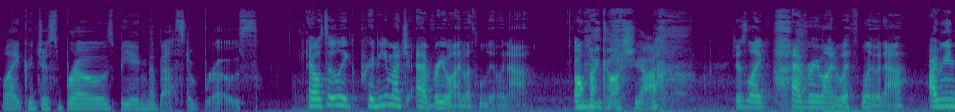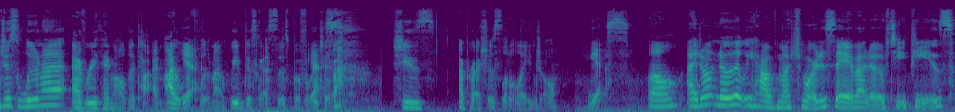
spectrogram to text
Like just bros being the best of bros. I also like pretty much everyone with Luna. Oh my gosh, yeah. Just like everyone with Luna. I mean, just Luna, everything all the time. I love Yeah. Luna. We've discussed this before Yes. too. She's a precious little angel. Yes. Well, I don't know that we have much more to say about OTPs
